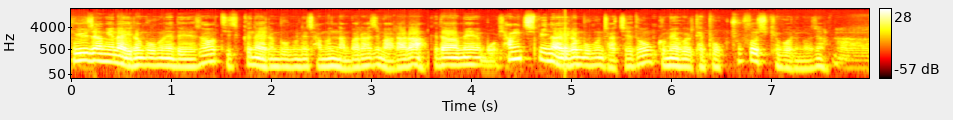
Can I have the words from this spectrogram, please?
후유장애나 이런 부분에 대해서 디스크나 이런 부분에 자문 남발하지 말아라. 그 다음에 뭐 향칩이나 이런 부분 자체도 금액을 대폭 축소시켜 버린 거죠. 아.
